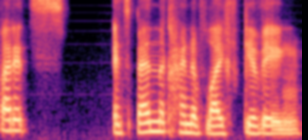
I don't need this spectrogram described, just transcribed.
but it's it's been the kind of life-giving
